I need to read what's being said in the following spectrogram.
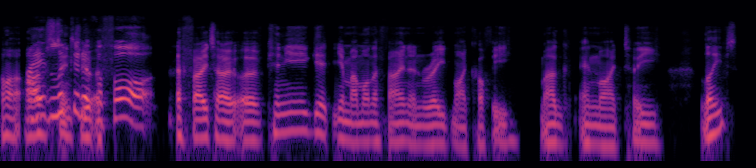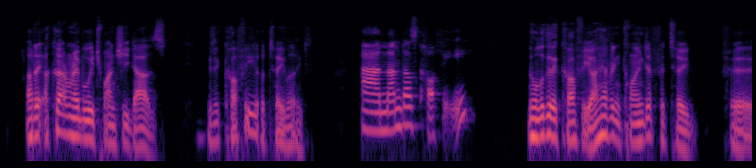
I, I I've looked at it before. a photo of. Can you get your mum on the phone and read my coffee mug and my tea leaves? I, I can't remember which one she does. Is it coffee or tea leaves? Uh, Mum does coffee. No, look at the coffee. I haven't cleaned it for two for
